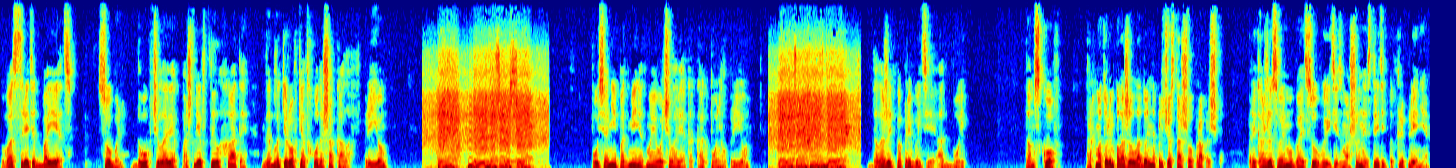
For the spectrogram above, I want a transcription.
Вас встретит боец. Соболь, двух человек пошли в тыл хаты для блокировки отхода шакалов. Прием. Понял. Двух засаду с тыла. Пусть они подменят моего человека, как понял, прием. Понял тебя, Рахман, сделаю. Доложить по прибытии. Отбой. Тамсков. Рахматуллин положил ладонь на плечо старшего прапорщика. Прикажи своему бойцу выйти из машины и встретить подкрепление.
